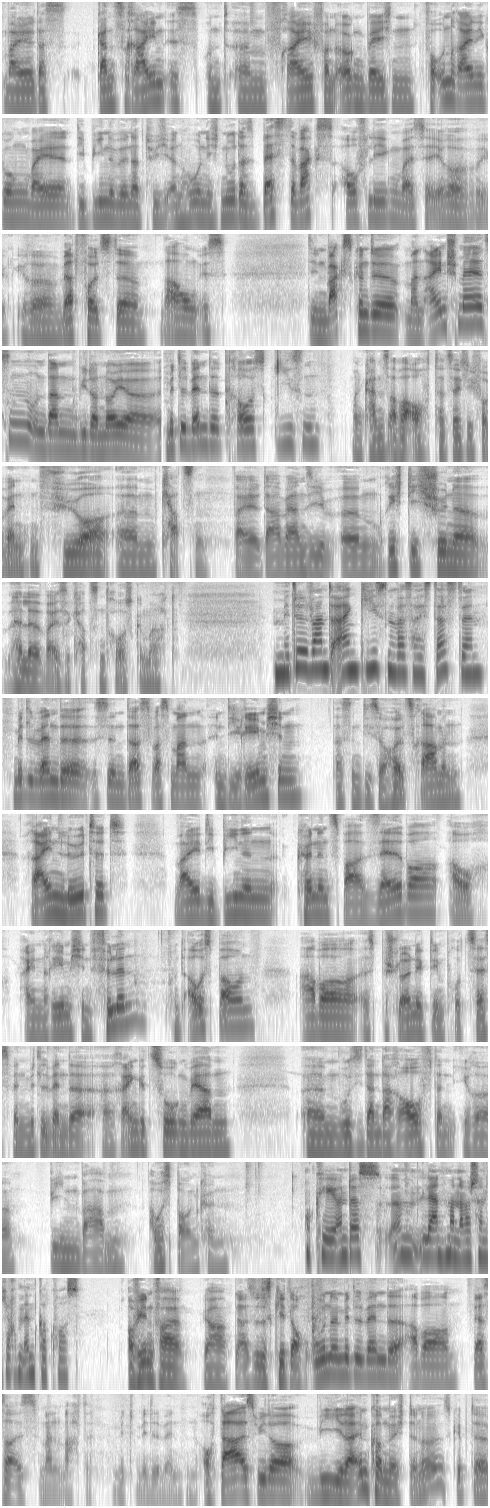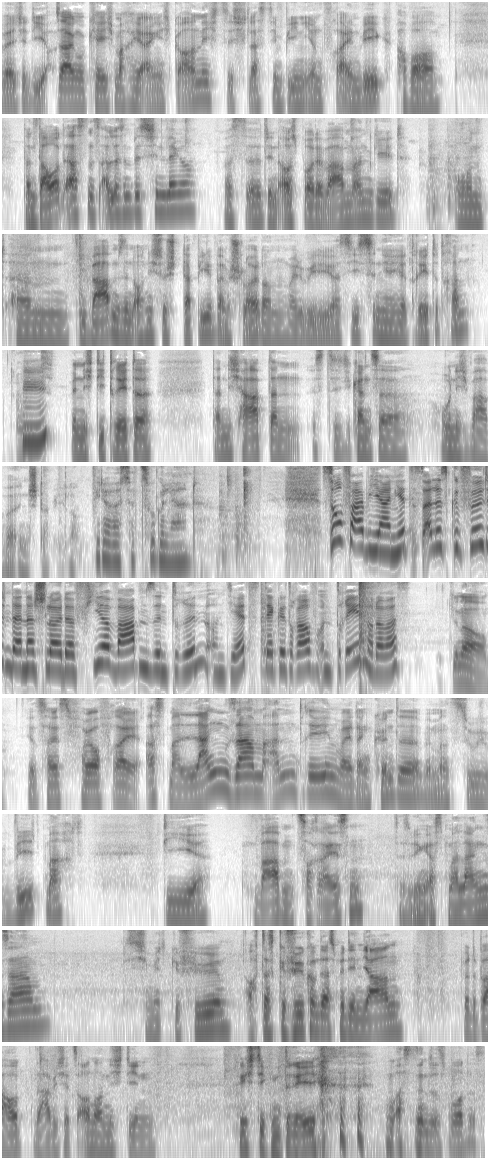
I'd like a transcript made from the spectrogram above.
weil das ganz rein ist und ähm, frei von irgendwelchen Verunreinigungen, weil die Biene will natürlich ihren Honig nur das beste Wachs auflegen, weil es ja ihre, ihre wertvollste Nahrung ist. Den Wachs könnte man einschmelzen und dann wieder neue Mittelwände draus gießen. Man kann es aber auch tatsächlich verwenden für ähm, Kerzen, weil da werden sie ähm, richtig schöne, helle, weiße Kerzen draus gemacht. Mittelwand eingießen, was heißt das denn? Mittelwände sind das, was man in die Rähmchen, das sind diese Holzrahmen, reinlötet, weil die Bienen können zwar selber auch ein Rähmchen füllen und ausbauen, aber es beschleunigt den Prozess, wenn Mittelwände äh, reingezogen werden ähm, wo sie dann darauf dann ihre Bienenwaben ausbauen können. Okay, und das ähm, lernt man wahrscheinlich auch im Imkerkurs. Auf jeden Fall, ja. Also das geht auch ohne Mittelwände, aber besser ist, man macht mit Mittelwänden. Auch da ist wieder, wie jeder Imker möchte. Ne? Es gibt ja welche, die sagen, okay, ich mache hier eigentlich gar nichts, ich lasse den Bienen ihren freien Weg. Aber dann dauert erstens alles ein bisschen länger, was äh, den Ausbau der Waben angeht. Und ähm, die Waben sind auch nicht so stabil beim Schleudern, weil du wie du ja siehst, sind ja hier Drähte dran. Und mhm. wenn ich die Drähte dann nicht habe, dann ist die ganze Honigwabe instabiler. Wieder was dazugelernt. So, Fabian, jetzt ist alles gefüllt in deiner Schleuder. Vier Waben sind drin und jetzt Deckel drauf und drehen, oder was? Genau. Jetzt heißt Feuer frei. Erstmal langsam andrehen, weil dann könnte, wenn man es zu wild macht, die Waben zerreißen. Deswegen erstmal langsam, bisschen mit Gefühl. Auch das Gefühl kommt erst mit den Jahren. Ich würde behaupten, da habe ich jetzt auch noch nicht den richtigen Dreh, was denn des Wortes.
